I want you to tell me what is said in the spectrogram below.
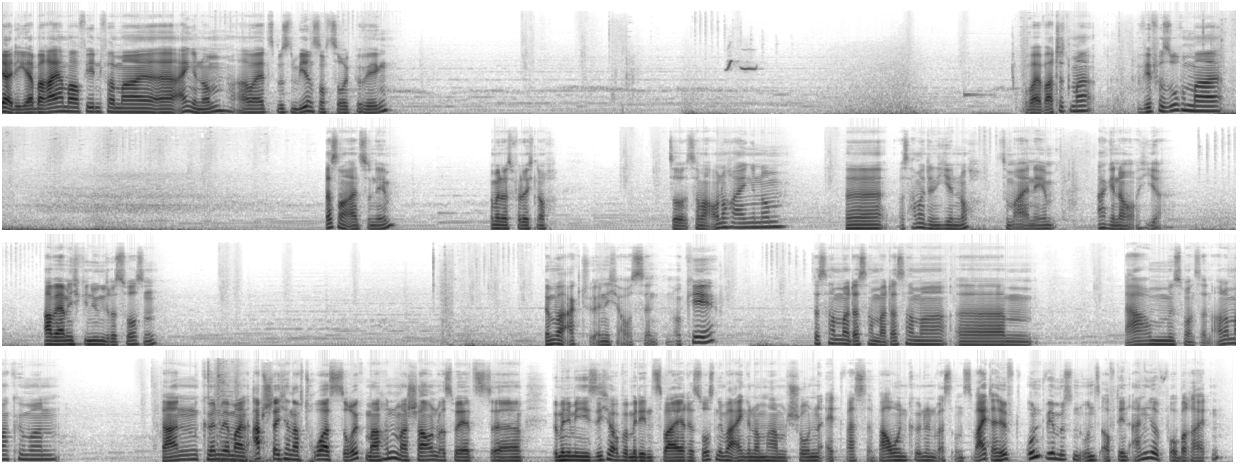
Ja, die Gerberei haben wir auf jeden Fall mal äh, eingenommen, aber jetzt müssen wir uns noch zurückbewegen. Wobei, wartet mal. Wir versuchen mal das noch einzunehmen. Können wir das vielleicht noch... So, das haben wir auch noch eingenommen. Äh, was haben wir denn hier noch zum Einnehmen? Ah, genau, hier. Aber wir haben nicht genügend Ressourcen. Können wir aktuell nicht aussenden. Okay. Das haben wir, das haben wir, das haben wir. Ähm, darum müssen wir uns dann auch nochmal kümmern. Dann können wir mal einen Abstecher nach Troas zurück machen. Mal schauen, was wir jetzt... Äh, bin mir nämlich nicht sicher, ob wir mit den zwei Ressourcen, die wir eingenommen haben, schon etwas bauen können, was uns weiterhilft. Und wir müssen uns auf den Angriff vorbereiten.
